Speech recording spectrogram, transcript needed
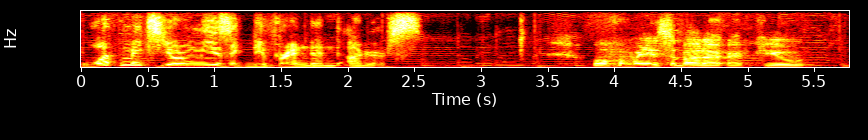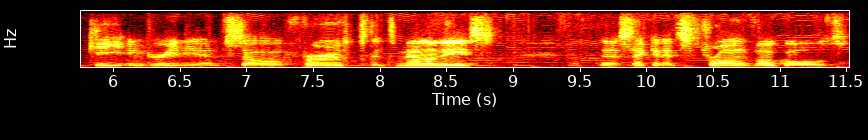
what makes your music different than others? Well, for me, it's about a, a few key ingredients. So first, it's melodies. The second, it's strong vocals.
